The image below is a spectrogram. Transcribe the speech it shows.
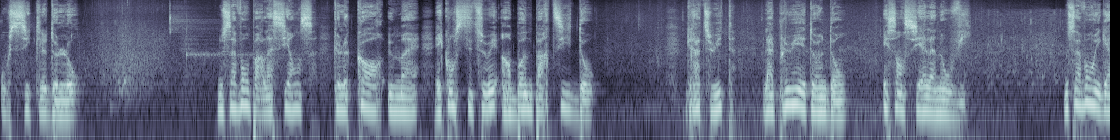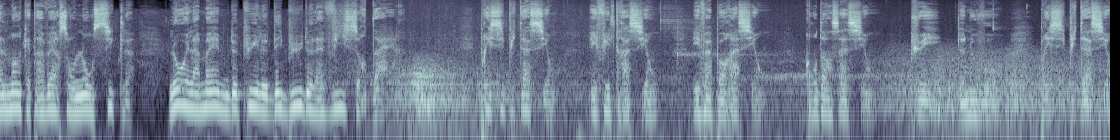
au cycle de l'eau. Nous savons par la science que le corps humain est constitué en bonne partie d'eau. Gratuite, la pluie est un don essentiel à nos vies. Nous savons également qu'à travers son long cycle, l'eau est la même depuis le début de la vie sur Terre. Précipitation, infiltration, évaporation, condensation, puis de nouveau précipitation,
